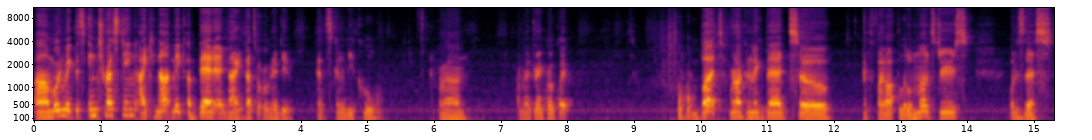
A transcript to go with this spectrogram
Um, we're going to make this interesting. I cannot make a bed at night. That's what we're going to do. That's going to be cool. Um, I'm going to drink real quick. But we're not going to make a bed, so I have to fight off the little monsters. What is this?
